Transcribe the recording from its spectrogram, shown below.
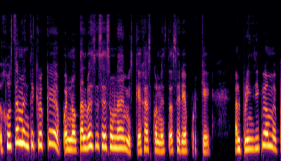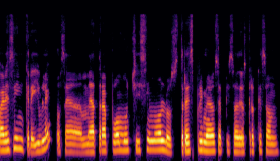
justamente creo que, bueno, tal vez esa es una de mis quejas con esta serie porque al principio me parece increíble, o sea, me atrapó muchísimo los tres primeros episodios, creo que son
